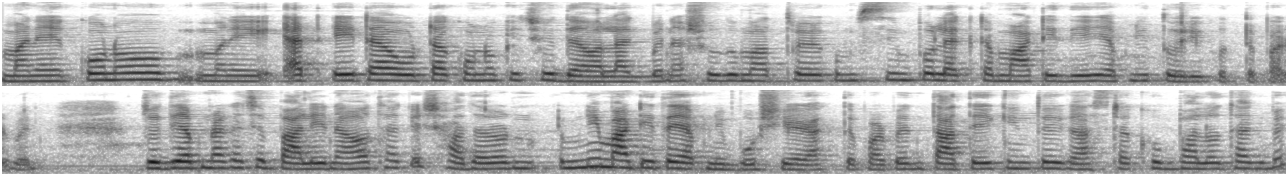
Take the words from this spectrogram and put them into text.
মানে কোনো মানে এট- এটা, ওটা কোনো কিছু দেওয়া লাগবে না। শুধুমাত্র এরকম সিম্পল একটা মাটি দিয়েই আপনি তৈরি করতে পারবেন। যদি আপনার কাছে বালি নাও থাকে, সাধারণ এমনি মাটিতে আপনি বসিয়ে রাখতে পারবেন। তাতেই কিন্তু এই গাছটা খুব ভালো থাকবে।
